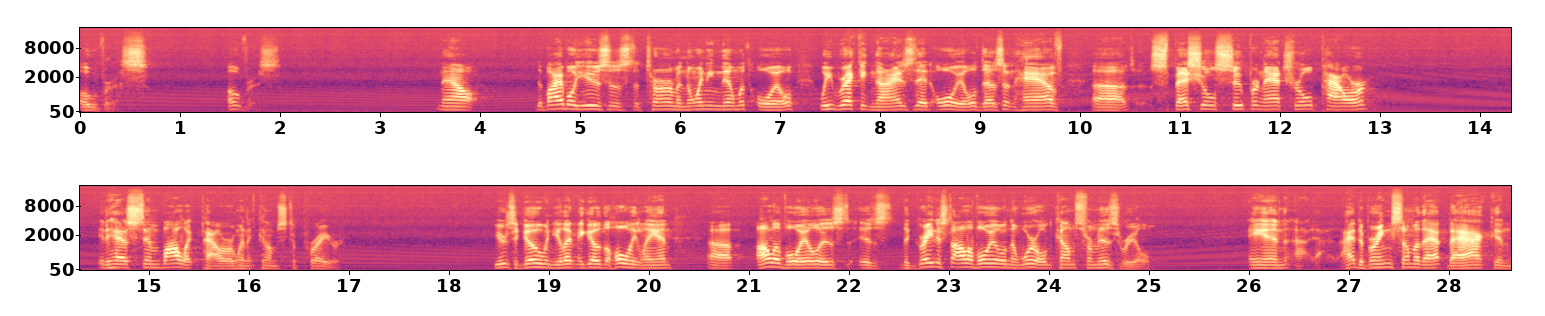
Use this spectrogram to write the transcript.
over us. Over us. Now, the Bible uses the term anointing them with oil. We recognize that oil doesn't have uh, special supernatural power, it has symbolic power when it comes to prayer. Years ago, when you let me go to the Holy Land, uh, olive oil is, is the greatest olive oil in the world comes from Israel. And I, I had to bring some of that back, and,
